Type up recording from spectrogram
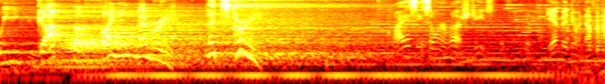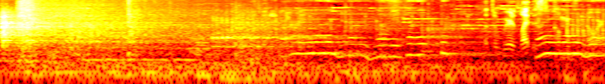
We got the final memory. Let's hurry. Why is he so in a rush? Jeez. You haven't been doing nothing. That's a weird light that's coming from nowhere.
